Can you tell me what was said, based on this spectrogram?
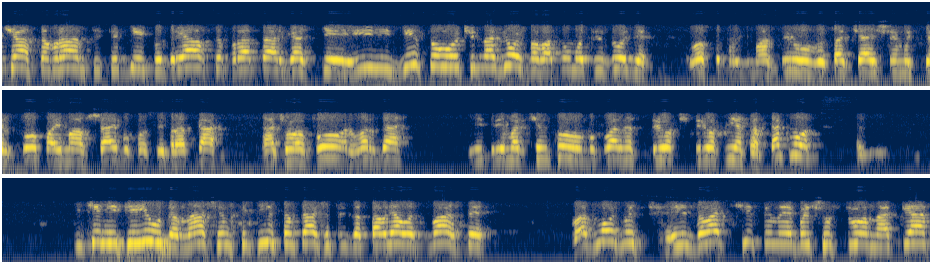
часто в рамке Сергей Кудрявцев, вратарь гостей. И действовал очень надежно в одном эпизоде. Просто продемонстрировал высочайшее мастерство, поймав шайбу после броска нашего форварда Дмитрия Марченкова буквально с 3-4 метров. Так вот, в течение периода нашим хоккеистам также предоставлялось важное возможность реализовать численное большинство на, 5,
